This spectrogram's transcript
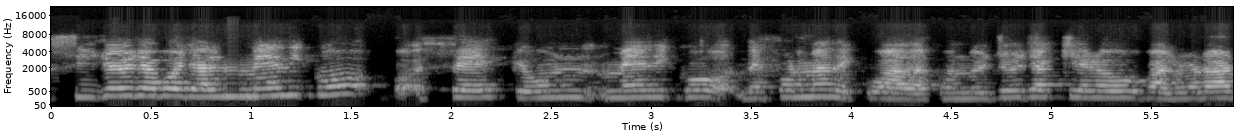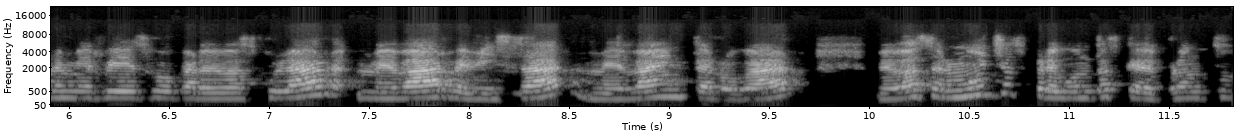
si yo ya voy al médico, sé que un médico de forma adecuada, cuando yo ya quiero valorar mi riesgo cardiovascular, me va a revisar, me va a interrogar, me va a hacer muchas preguntas que de pronto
